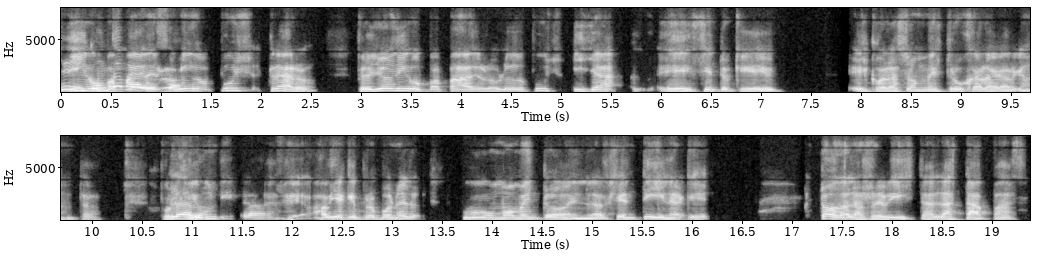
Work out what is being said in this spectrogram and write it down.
digo papá de Robledo Push, claro, pero yo digo papá de Robledo Push y ya eh, siento que el corazón me estruja la garganta. Porque un día eh, había que proponer, hubo un momento en la Argentina que todas las revistas, las tapas,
